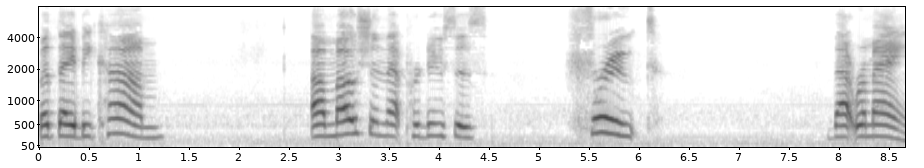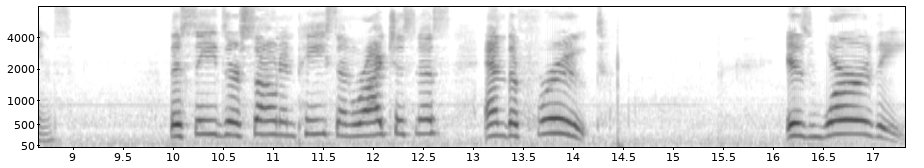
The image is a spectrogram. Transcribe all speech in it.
but they become a motion that produces fruit that remains. The seeds are sown in peace and righteousness, and the fruit is worthy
